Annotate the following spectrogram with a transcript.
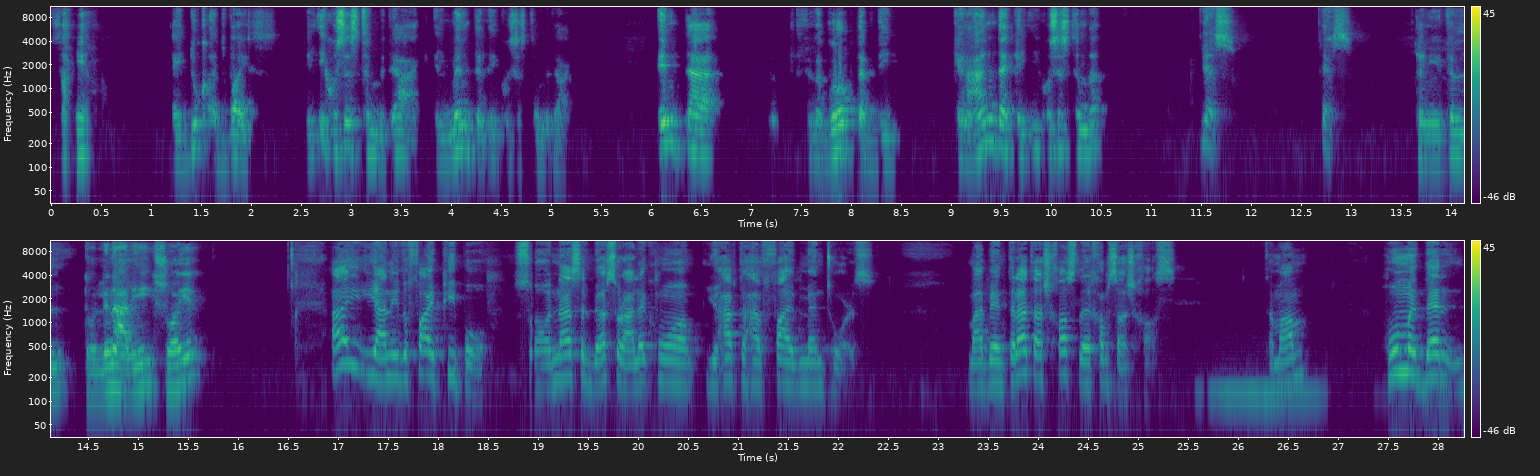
صحيحة. هيدوك advice ال ecosystem بتاعك ال mental ecosystem بتاعك. أنت في تجربتك دي كان عندك ال ecosystem ده؟ Yes. Yes. كان يتل... تقول لنا عليه شوية؟ I يعني the five people. So الناس اللي بيأثروا عليك هو you have to have five mentors. ما بين ثلاثة أشخاص لخمسة أشخاص. تمام؟ هم دول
